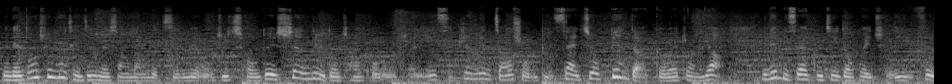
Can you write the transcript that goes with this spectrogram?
美联东区目前竞争相当的激烈，五支球队胜率都超过五成，因此正面交手的比赛就变得格外重要。明天比赛估计都会全力以赴。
